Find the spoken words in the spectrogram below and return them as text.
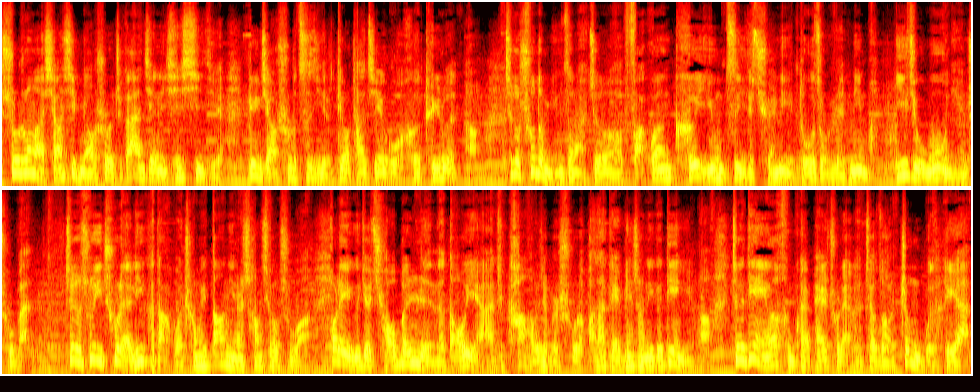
书中呢详细描述了这个案件的一些细节，并讲述了自己的调查结果和推论啊。这个书的名字呢叫做《法官可以用自己的权利夺走人命吗》，一九五五年出版。这个书一出来，立刻大火，成为当年的畅销书啊！后来有个叫桥本忍的导演啊，就看好这本书了，把它改编成了一个电影啊。这个电影很快拍出来了，叫做《正午的黑暗》，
